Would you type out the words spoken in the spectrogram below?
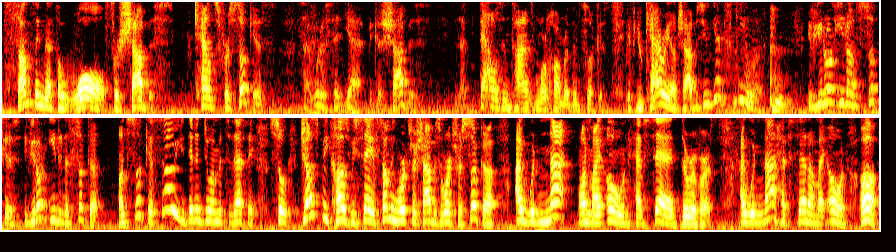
something that's a wall for Shabbos counts for Sukkot, so I would have said, yeah, because Shabbos is a thousand times more chomer than Sukkot. If you carry on Shabbos, you get skila. if you don't eat on Sukkot, if you don't eat in a sukkah, on Sukkot, so you didn't do a mitzvah essay. So just because we say if something works for Shabbos, it works for Sukkah, I would not on my own have said the reverse. I would not have said on my own, oh,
